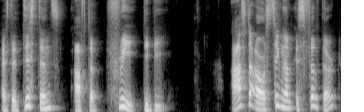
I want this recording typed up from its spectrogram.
as the distance after 3 dB. After our signal is filtered,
